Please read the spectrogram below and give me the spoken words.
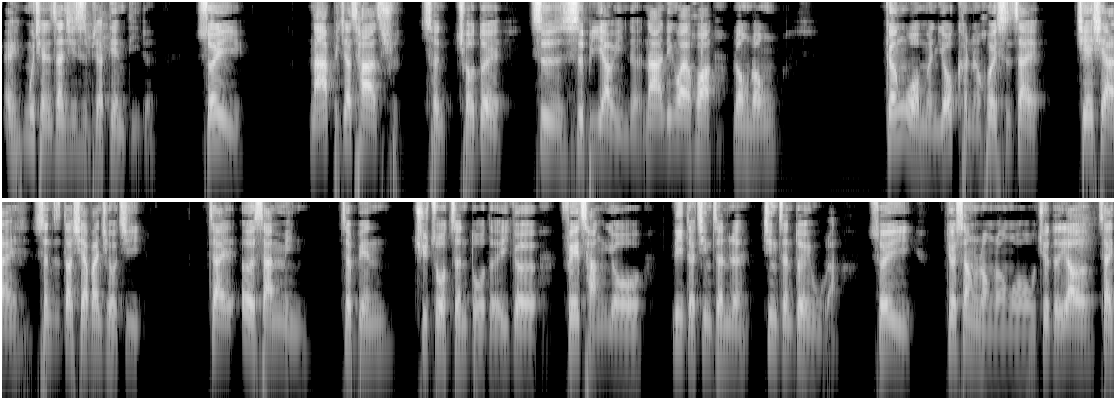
哎，目前的战绩是比较垫底的，所以拿比较差的球成球队是势必要赢的。那另外的话，龙龙跟我们有可能会是在接下来甚至到下半球季，在二三名这边去做争夺的一个非常有力的竞争人竞争队伍啦。所以对上龙龙，我我觉得要再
